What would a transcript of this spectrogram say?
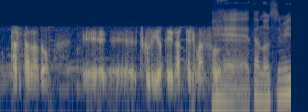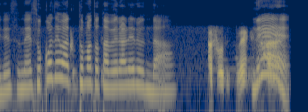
ーパスタなど、えー作る予定になっております。ええ楽しみですね。そこではトマト食べられるんだ。あそうですね。ねはいえ。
